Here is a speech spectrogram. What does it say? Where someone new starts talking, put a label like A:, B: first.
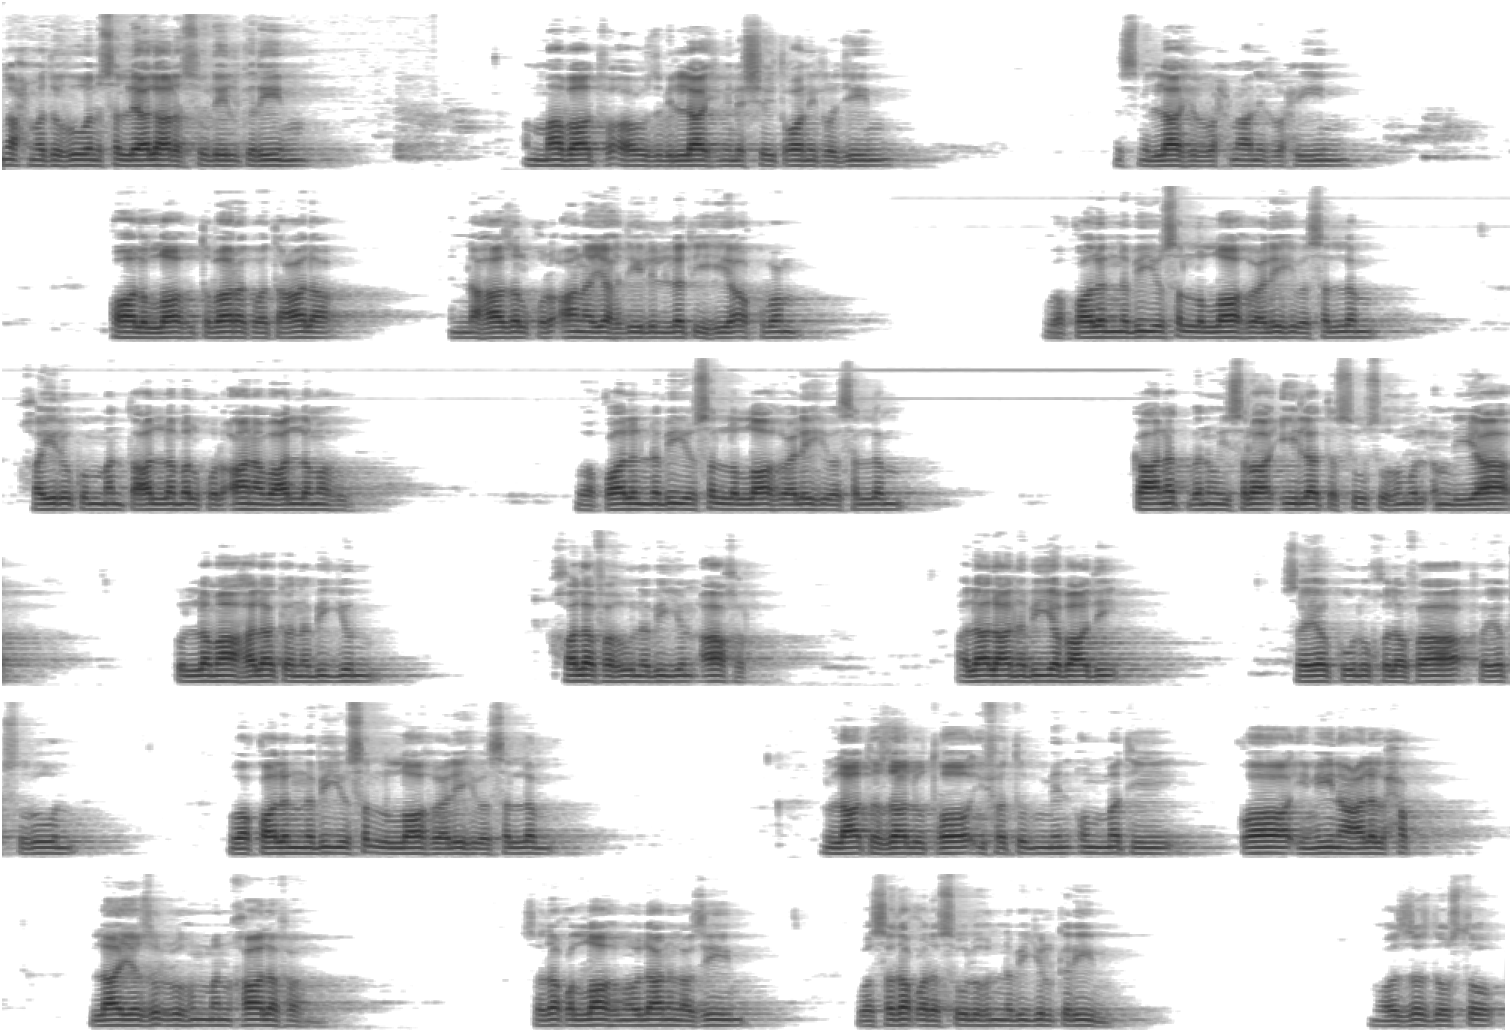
A: نحمد صلی اللہ رسول الکریم بعد فاعوذ باللہ من الشیطان الرجیم بسم اللہ الرحمن الرحیم قال اللہ تبارک و تعالی ان حاض القرآن یہدی للتی اقوم وقال النبی صلی اللہ علیہ وسلم خیرکم من تعلم القرآن وعلمہ وقال النبی صلی اللہ علیہ وسلم، کانت بنو اسرا تسوسحم الانبیاء علامہ حلق نبی خلف نبی آخر علالہ نبی آبادی سیقون خلفاء فیق سرون وقال النبی صلی اللہ علیہ وسلم لا تزال طائفة من امتی قائمین علی الحق. لا یضرهم من خالفهم. صدق اللہ مولان العظیم و صدق رسول النبی الکریم معزز دوستو،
